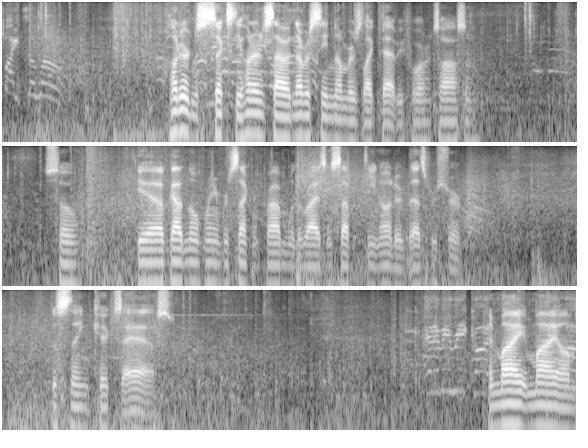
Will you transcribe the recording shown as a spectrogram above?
fights alone. 160 107 I've never seen numbers like that before. It's awesome so, yeah, I've got no frame per second problem with the Ryzen 1700, that's for sure. This thing kicks ass. And my my um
